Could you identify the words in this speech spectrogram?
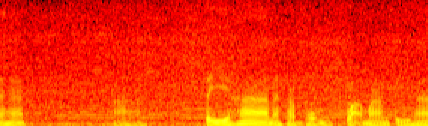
นะฮะตีห้านะครับผมประมาณตีห้า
